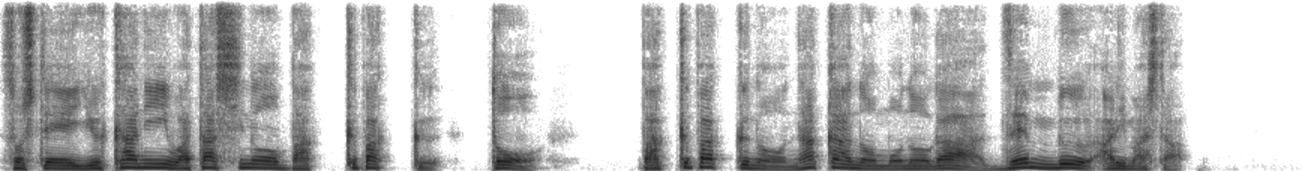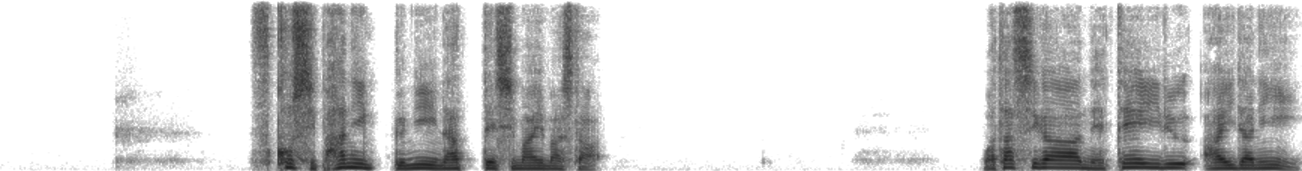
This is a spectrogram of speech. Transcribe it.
そして床に私のバックパックとバックパックの中のものが全部ありました。少しパニックになってしまいました。私が寝ている間に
